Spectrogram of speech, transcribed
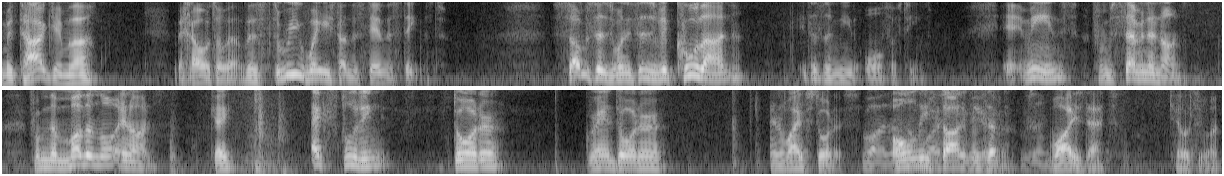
mitargim la. There's three ways to understand this statement. Some says when it says vikulan, it doesn't mean all fifteen. It means from seven and on, from the mother-in-law and on. Okay, excluding daughter, granddaughter, and wife's daughters. Well, Only starting from seven. Exactly. Why is that? Okay, let's see one.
